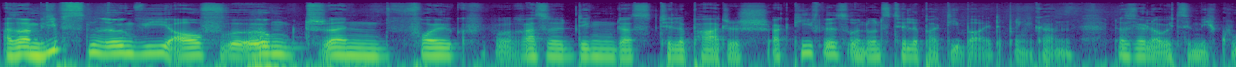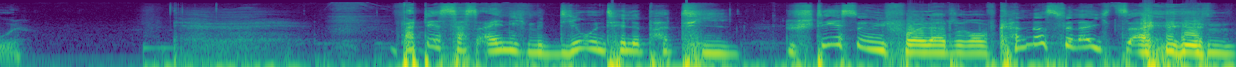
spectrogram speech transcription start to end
also am liebsten irgendwie auf irgendein Volk, Rasse, Ding, das telepathisch aktiv ist und uns Telepathie beibringen kann. Das wäre, glaube ich, ziemlich cool. Was ist das eigentlich mit dir und Telepathie? Du stehst irgendwie voll da drauf. Kann das vielleicht sein?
